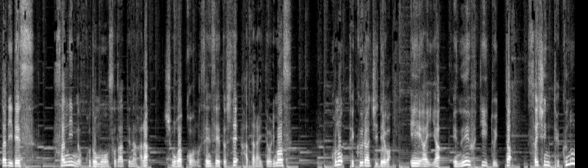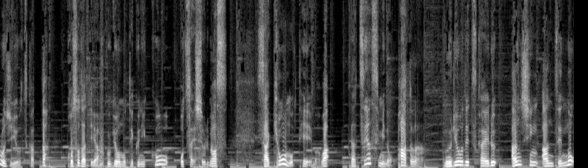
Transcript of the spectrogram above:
ダディです。3人の子供を育てながら小学校の先生として働いております。このテクラジでは AI や NFT といった最新テクノロジーを使った子育てや副業のテクニックをお伝えしております。さあ今日のテーマは夏休みのパートナー無料で使える安心安全の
